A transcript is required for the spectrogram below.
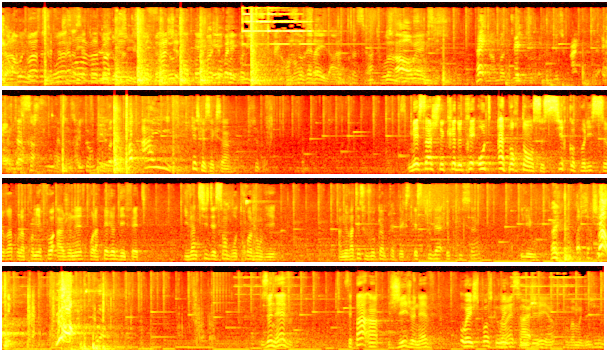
Alors toi, ça, c'est dossier. Moi, j'ai pas les. On se réveille là. Ah ouais. Hey Hey Hop Aïe Qu'est-ce que c'est que ça? Message secret de très haute importance. Circopolis sera pour la première fois à Genève pour la période des fêtes, du 26 décembre au 3 janvier. À ne rater sous aucun prétexte. Est-ce qu'il a écrit ça? Il est où? Va chercher. Genève C'est pas un G Genève Oui, je pense que oui. Ouais, c'est un G, hein. on va modifier.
